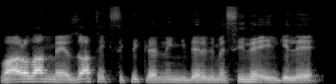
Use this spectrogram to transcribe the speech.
Var olan mevzuat eksikliklerinin giderilmesiyle ilgili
